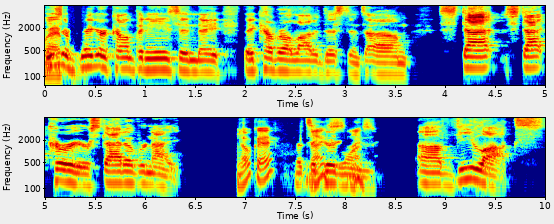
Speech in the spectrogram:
these right. are bigger companies and they they cover a lot of distance um stat stat courier stat overnight okay that's nice, a good one nice. uh vlocks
